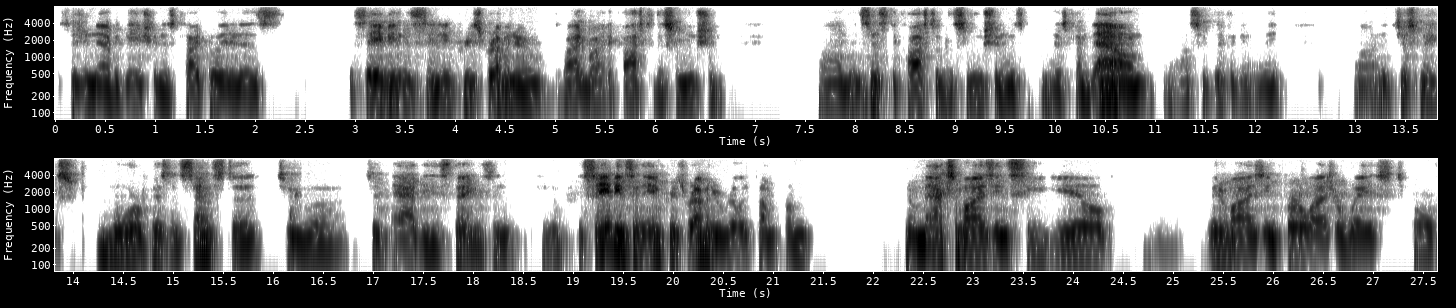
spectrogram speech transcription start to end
precision navigation, is calculated as the savings and increased revenue divided by the cost of the solution. Um, and since the cost of the solution has, has come down uh, significantly, uh, it just makes more business sense to, to, uh, to add these things. And the savings and the increased revenue really come from you know, maximizing seed yield, minimizing fertilizer waste, both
